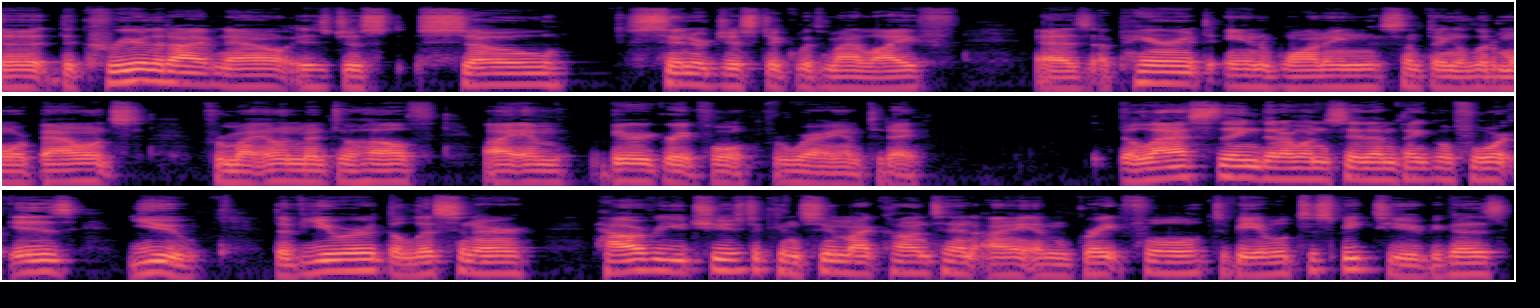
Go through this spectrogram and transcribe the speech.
the the career that I have now is just so synergistic with my life as a parent and wanting something a little more balanced for my own mental health. I am very grateful for where I am today. The last thing that I want to say that I'm thankful for is you, the viewer, the listener. However, you choose to consume my content, I am grateful to be able to speak to you because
